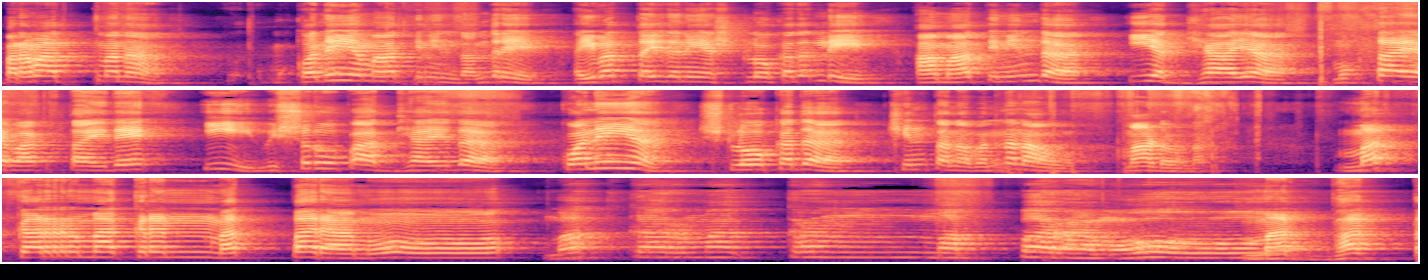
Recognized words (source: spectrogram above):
ಪರಮಾತ್ಮನ ಕೊನೆಯ ಮಾತಿನಿಂದ, ಅಂದರೆ ಐವತ್ತೈದನೆಯ ಶ್ಲೋಕದಲ್ಲಿ ಆ ಮಾತಿನಿಂದ ಈ ಅಧ್ಯಾಯ ಮುಕ್ತಾಯವಾಗ್ತಾ ಇದೆ. ಈ ವಿಶ್ವರೂಪಾಧ್ಯಾಯದ ಕೊನೆಯ ಶ್ಲೋಕದ ಚಿಂತನವನ್ನು ನಾವು ಮಾಡೋಣ. ಮತ್ಕರ್ಮ ಕೃನ್ ಮತ್ಪರಮೋ ಮತ್ಕರ್ಮ ಕ್ರನ್ ಮತ್ಪರಮೋ ಮದ್ಭಕ್ತ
